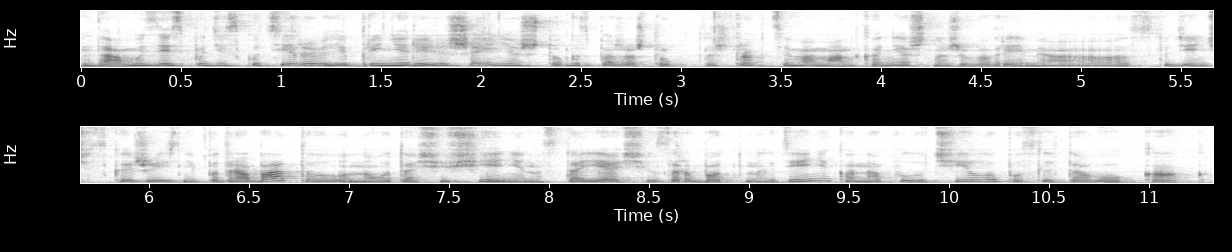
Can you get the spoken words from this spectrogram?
Да, мы здесь подискутировали, приняли решение, что госпожа Штрак-Циммерман, конечно же, во время э, студенческой жизни подрабатывала, но вот ощущение настоящих заработанных денег она получила после того, как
